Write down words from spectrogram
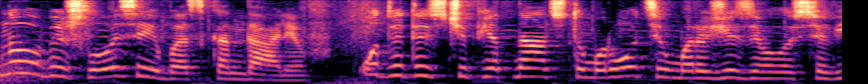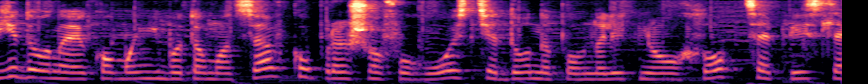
Не обійшлося і без скандалів. У 2015 році в мережі з'явилося відео, на якому нібито Мацевко прийшов у гості до неповнолітнього хлопця після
